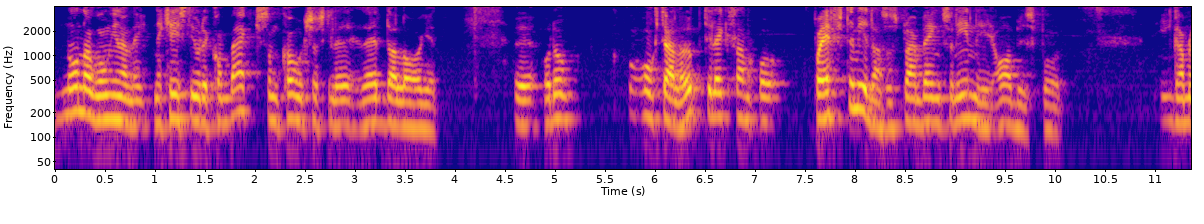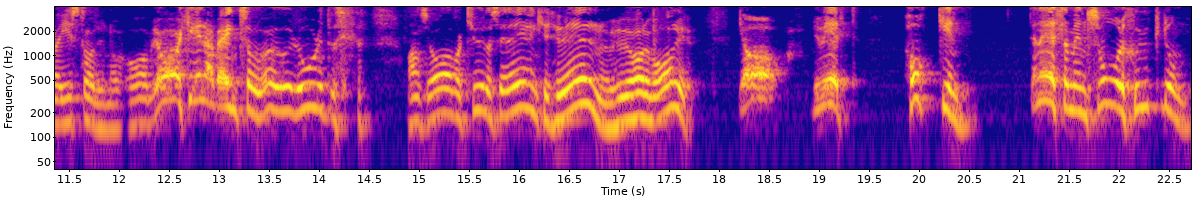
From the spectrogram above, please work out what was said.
någon av gångerna när, när Christer gjorde comeback som coach och skulle rädda laget. Eh, Och då åkte alla upp till Leksand och på eftermiddagen så sprang Bengtsson in i Abris på i gamla isstadion och, och ja, tjena Bengtsson, vad roligt att se. Och han sa, ja, vad kul att se dig igen, Chris. hur är det nu, hur har det varit? Ja, du vet, hockeyn, den är som en svår sjukdom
